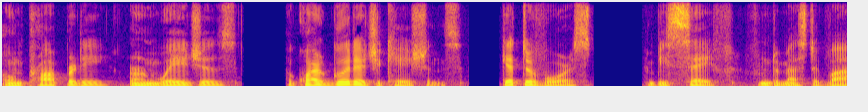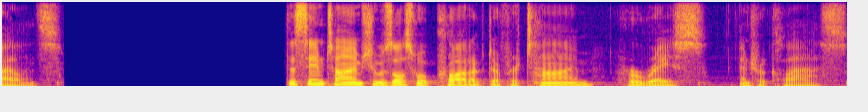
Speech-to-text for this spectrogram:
own property, earn wages, acquire good educations, get divorced, and be safe from domestic violence. At the same time, she was also a product of her time, her race, and her class.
